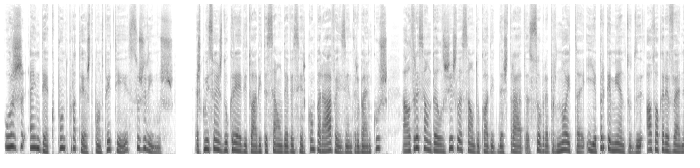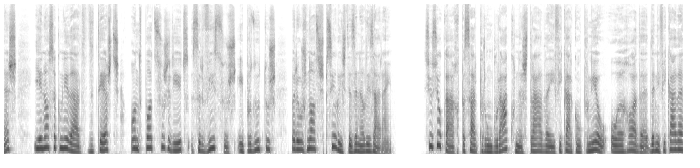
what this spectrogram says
Hoje, em DECO.proteste.pt, sugerimos as comissões do crédito à habitação devem ser comparáveis entre bancos, a alteração da legislação do Código da Estrada sobre a pernoita e aparcamento de autocaravanas e a nossa comunidade de testes, onde pode sugerir serviços e produtos para os nossos especialistas analisarem. Se o seu carro passar por um buraco na estrada e ficar com o pneu ou a roda danificada,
